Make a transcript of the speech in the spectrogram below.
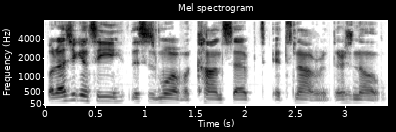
But as you can see this is more of a concept. It's not there's no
